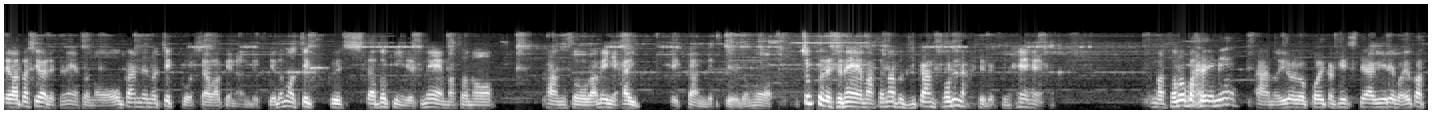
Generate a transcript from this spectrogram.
で、私はですね、そのお金のチェックをしたわけなんですけども、チェックした時にですね、まあ、その感想が目に入ってきたんですけれども、ちょっとですね、まあ、その後時間取れなくてですね、まあ、その場でね、あの、いろいろ声かけしてあげればよかっ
